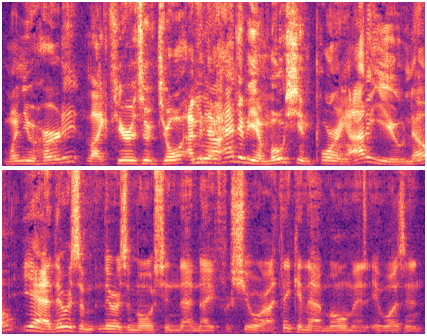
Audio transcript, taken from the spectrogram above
when you heard it, like tears of joy. I mean, know- there had to be emotion pouring out of you. No, Yeah, there was a there was emotion that night for sure. I think in that moment it wasn't.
